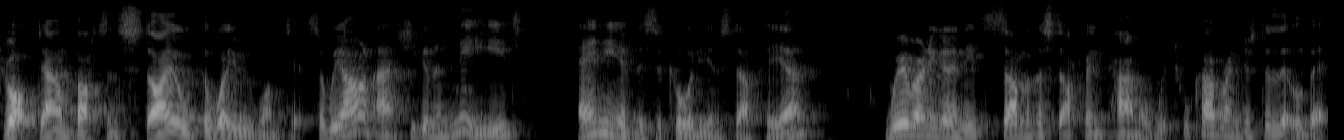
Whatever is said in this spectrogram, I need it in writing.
drop down button styled the way we want it. So we aren't actually going to need any of this accordion stuff here. We're only going to need some of the stuff in panel, which we'll cover in just a little bit.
